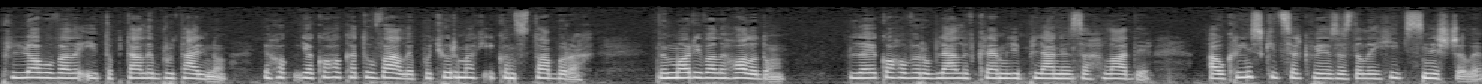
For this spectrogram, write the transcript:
пльовували і топтали брутально, якого катували по тюрмах і концтаборах, виморювали голодом, для якого виробляли в Кремлі пляни заглади, а українські церкви заздалегідь знищили,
